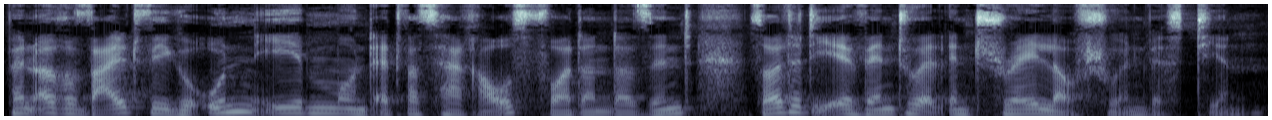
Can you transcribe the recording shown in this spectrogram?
Wenn eure Waldwege uneben und etwas herausfordernder sind, solltet ihr eventuell in Traillaufschuhe investieren.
